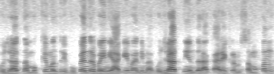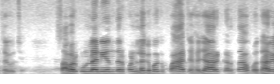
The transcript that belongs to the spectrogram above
ગુજરાતના મુખ્યમંત્રી ભૂપેન્દ્રભાઈની આગેવાનીમાં ગુજરાતની અંદર આ કાર્યક્રમ સંપન્ન થયો છે. સાવરકુંડલાની અંદર પણ લગભગ પાંચ હજાર કરતાં વધારે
